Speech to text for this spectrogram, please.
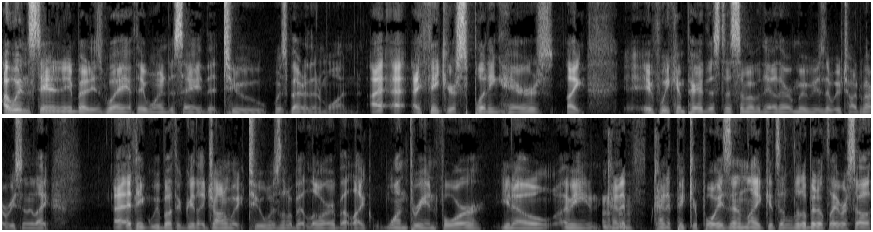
I wouldn't stand in anybody's way if they wanted to say that two was better than one. I, I, I think you're splitting hairs. Like if we compare this to some of the other movies that we've talked about recently, like I I think we both agree like John Wick two was a little bit lower, but like one, three, and four, you know, I mean, kind of kind of pick your poison. Like it's a little bit of flavor. So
